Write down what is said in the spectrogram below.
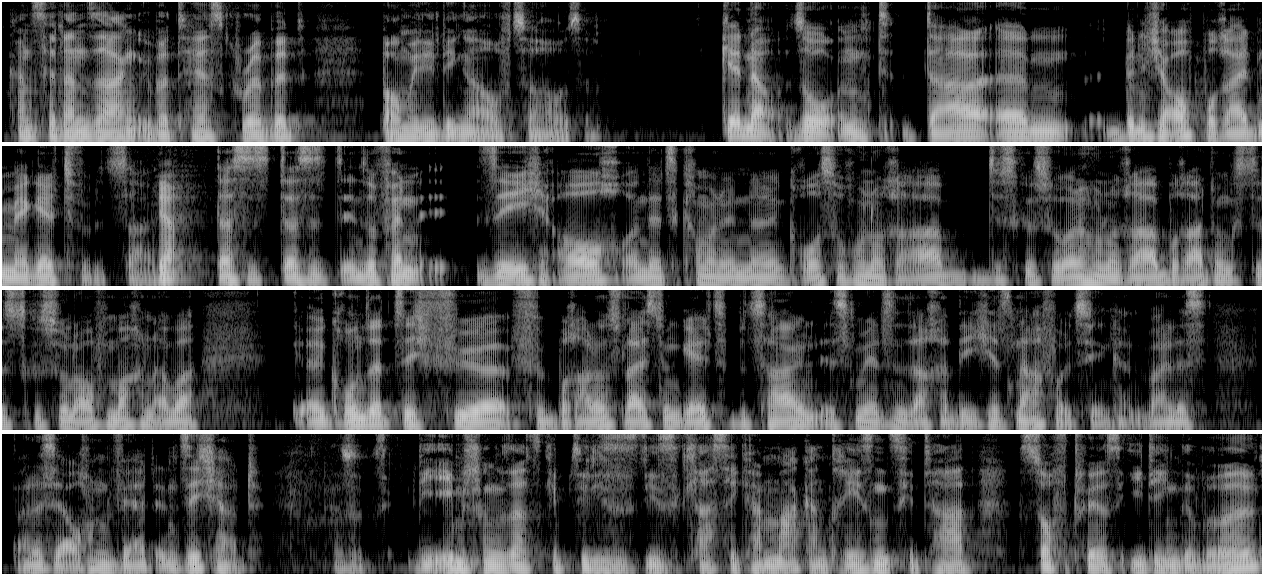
kannst ja dann sagen, über TaskRabbit, bau mir die Dinge auf zu Hause. Genau, so und da ähm, bin ich ja auch bereit, mehr Geld zu bezahlen. Ja. Das ist, das ist, insofern sehe ich auch, und jetzt kann man eine große Honorardiskussion oder Honorarberatungsdiskussion aufmachen, aber äh, grundsätzlich für, für Beratungsleistungen Geld zu bezahlen, ist mir jetzt eine Sache, die ich jetzt nachvollziehen kann, weil es, weil es ja auch einen Wert in sich hat. also wie eben schon gesagt, es gibt hier dieses, dieses Klassiker Marc Andresen-Zitat, Software is eating the world.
